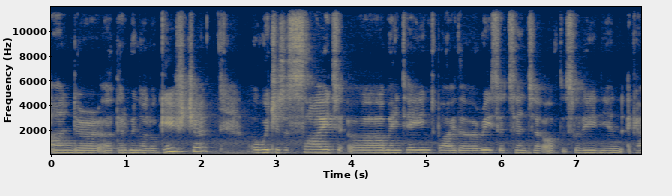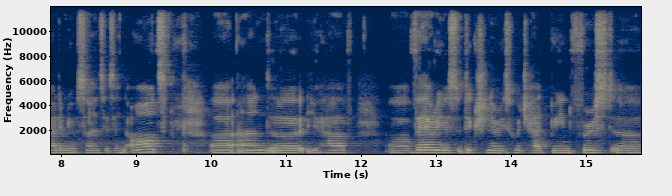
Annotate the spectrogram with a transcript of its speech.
under uh, which is a site uh, maintained by the Research Center of the Slovenian Academy of Sciences and Arts. Uh, and uh, you have uh, various dictionaries which had been first uh,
